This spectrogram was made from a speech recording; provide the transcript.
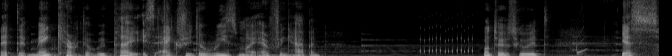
that the main character we play is actually the reason why everything happened? Want to exclude it? Yes.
